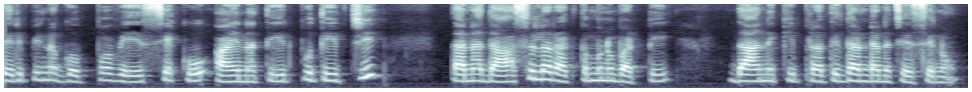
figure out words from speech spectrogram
చెరిపిన గొప్ప వేశ్యకు ఆయన తీర్పు తీర్చి తన దాసుల రక్తమును బట్టి దానికి ప్రతిదండన చేసెను.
